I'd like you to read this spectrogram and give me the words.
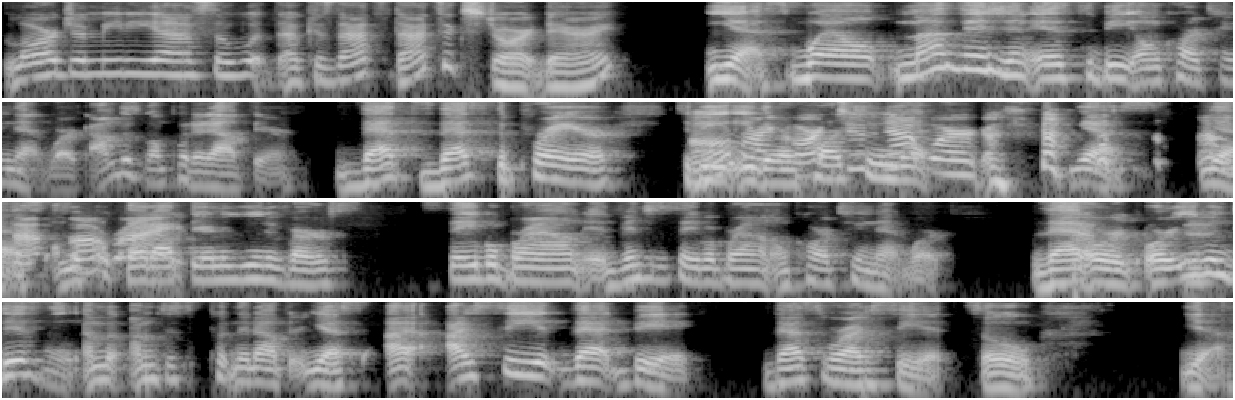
larger media? So what? Because that's that's extraordinary. Yes. Well, my vision is to be on Cartoon Network. I'm just gonna put it out there. That's that's the prayer to be all either right, on Cartoon, Network. Net- yes, yes. I'm gonna put that out there in the universe. Sable Brown, Adventures of Sable Brown on Cartoon Network. That or or That- even Disney. I'm I'm just putting it out there. Yes, I I see it that big. That's where I see it. So, yeah,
